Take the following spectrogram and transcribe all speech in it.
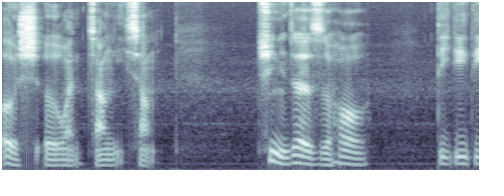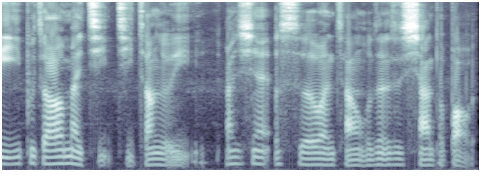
二十二万张以上，去年这个时候滴滴滴不知道卖几几张而已，啊现在二十二万张，我真的是吓到爆诶，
